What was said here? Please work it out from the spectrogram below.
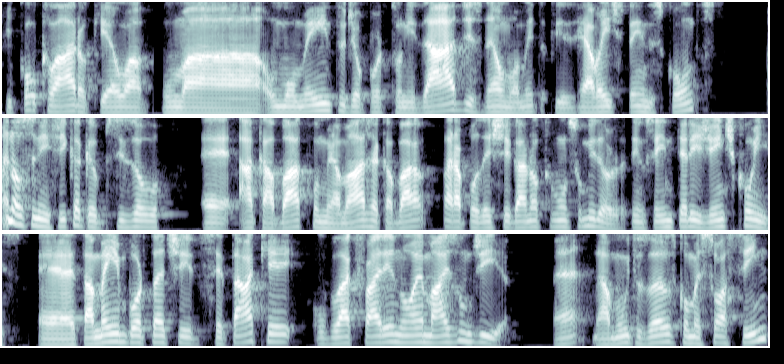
ficou claro que é uma, uma, um momento de oportunidades, né? um momento que realmente tem descontos, mas não significa que eu preciso é, acabar com a minha margem, acabar para poder chegar no consumidor. Eu tenho que ser inteligente com isso. É, também é importante citar que o Black Friday não é mais um dia. Né? Há muitos anos começou assim,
